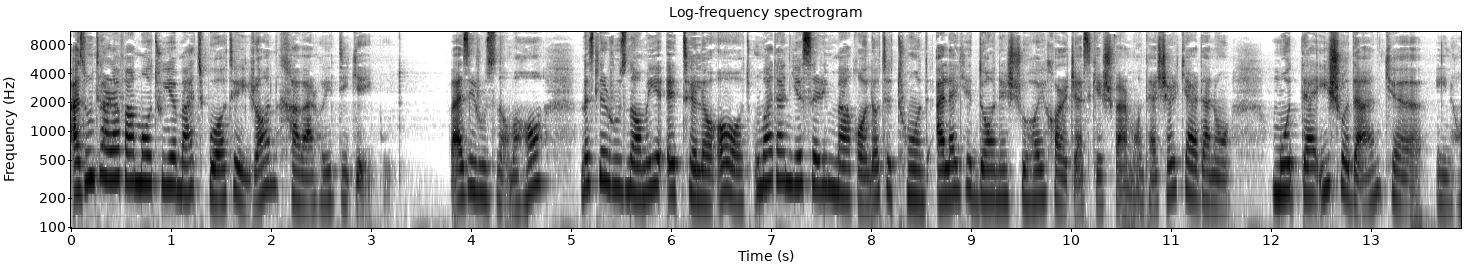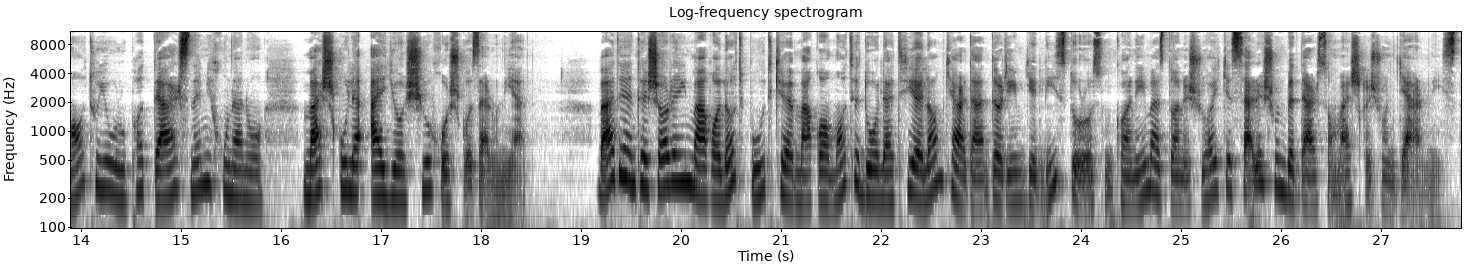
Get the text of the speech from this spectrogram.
از اون طرف اما توی مطبوعات ایران خبرهای دیگه ای بود. بعضی روزنامه ها مثل روزنامه اطلاعات اومدن یه سری مقالات تند علیه دانشجوهای خارج از کشور منتشر کردن و مدعی شدن که اینها توی اروپا درس نمی‌خونن و مشغول عیاشی و خوشگذرونیان بعد انتشار این مقالات بود که مقامات دولتی اعلام کردند داریم یه لیست درست می‌کنیم از دانشجوهایی که سرشون به درس و مشقشون گرم نیست.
